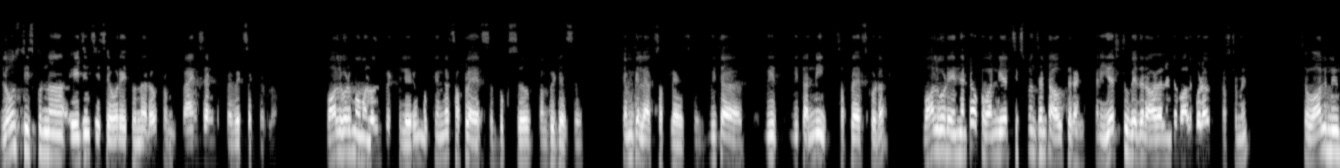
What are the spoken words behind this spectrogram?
లోన్స్ తీసుకున్న ఏజెన్సీస్ ఎవరైతే ఉన్నారో ఫ్రమ్ బ్యాంక్స్ అండ్ ప్రైవేట్ సెక్టర్లో వాళ్ళు కూడా మమ్మల్ని వదిలిపెట్టలేరు. ముఖ్యంగా suppliers books computers chemical lab suppliers మిగతా మీ- మీకు అన్ని సప్లయర్స్ కూడా వాళ్ళు కూడా ఏంటంటే ఒక వన్ ఇయర్ సిక్స్ మంత్స్ అంటే అవుతారండి కానీ ఇయర్స్ టుగెదర్ ఆగాలంటే వాళ్ళకి కూడా కష్టమే. సో వాళ్ళు మేము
